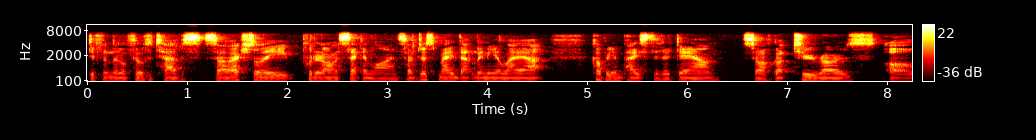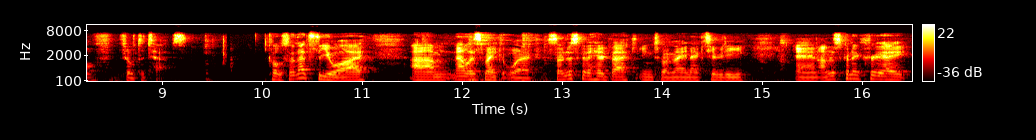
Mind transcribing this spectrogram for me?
different little filter tabs. So I've actually put it on a second line. So I've just made that linear layout, copy and pasted it down. So I've got two rows of filter tabs. Cool, so that's the UI. Um, now let's make it work. So I'm just going to head back into a main activity and I'm just going to create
